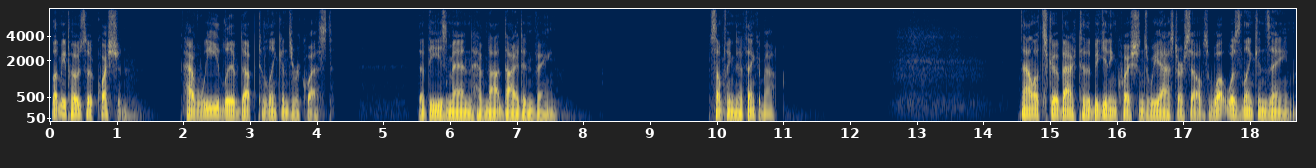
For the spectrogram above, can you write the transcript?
let me pose a question Have we lived up to Lincoln's request that these men have not died in vain? Something to think about. Now let's go back to the beginning questions we asked ourselves. What was Lincoln's aim?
